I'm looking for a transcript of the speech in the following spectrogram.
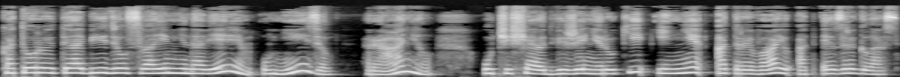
которую ты обидел своим недоверием, унизил, ранил, Учащаю движение руки и не отрываю от Эзры глаз.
